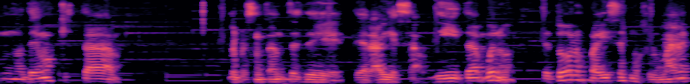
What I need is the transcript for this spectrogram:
notemos que está representantes de, Arabia Saudita, bueno, de todos los países musulmanes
